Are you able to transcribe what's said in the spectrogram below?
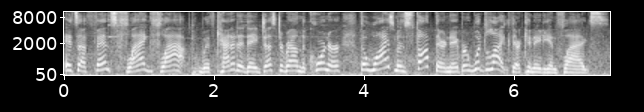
It's a fence flag flap. With Canada Day just around the corner, the Wisemans thought their neighbor would like their Canadian flags.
